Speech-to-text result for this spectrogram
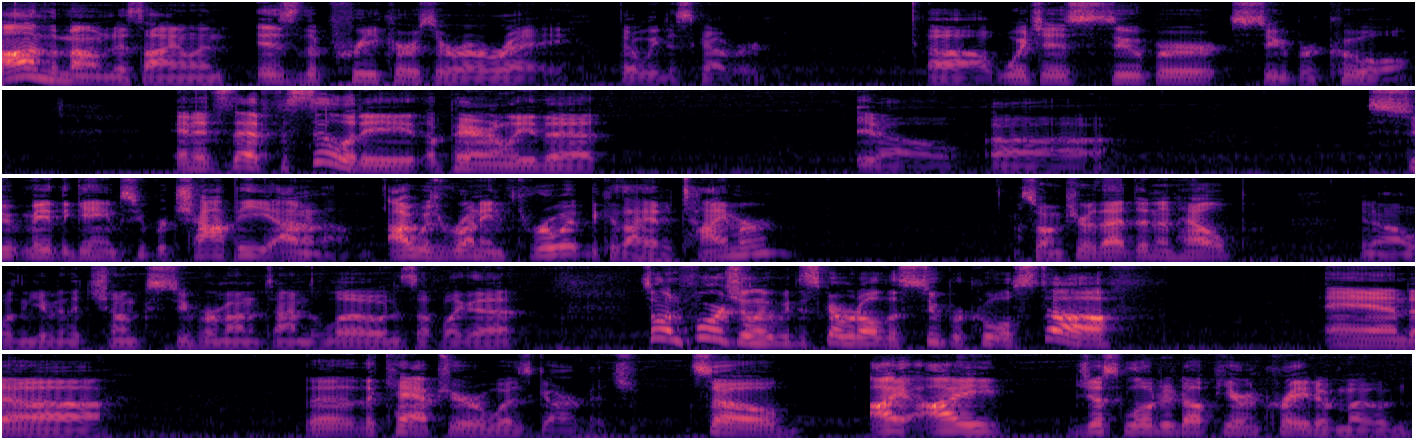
on the mountainous island is the precursor array that we discovered, uh, which is super, super cool. And it's that facility, apparently, that, you know, uh, made the game super choppy. I don't know. I was running through it because I had a timer, so I'm sure that didn't help. You know, I wasn't giving the chunks super amount of time to load and stuff like that. So unfortunately, we discovered all this super cool stuff, and, uh, the the capture was garbage. So I I just loaded up here in creative mode,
